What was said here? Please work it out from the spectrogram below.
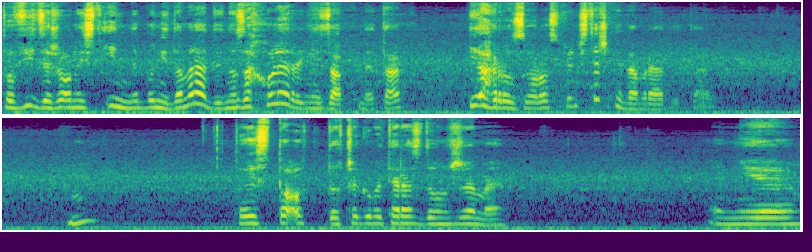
to widzę, że on jest inny, bo nie dam rady. No za cholerę nie zapnę, tak? Ja rozpiąć też nie dam rady, tak? Hmm? To jest to, do czego my teraz dążymy. Nie.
